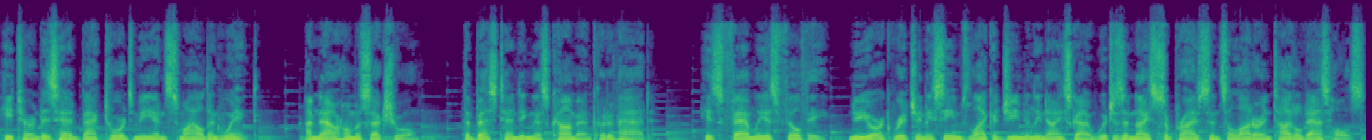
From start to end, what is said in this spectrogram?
he turned his head back towards me and smiled and winked. I'm now homosexual. The best ending this comment could have had. His family is filthy, New York rich and he seems like a genuinely nice guy which is a nice surprise since a lot are entitled assholes.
